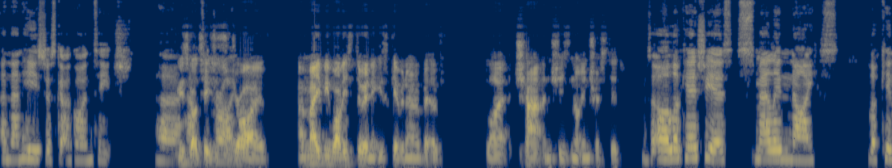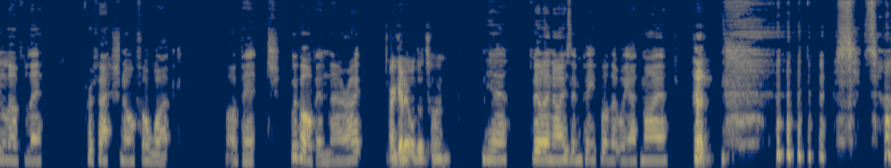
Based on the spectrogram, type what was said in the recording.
And then he's just got to go and teach her. He's got to teach her to drive, and maybe while he's doing it, he's giving her a bit of like chat, and she's not interested. So, oh, look, here she is, smelling nice, looking lovely, professional for work. What a bitch. We've all been there, right? I get it all the time. Yeah, villainizing people that we admire. so,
